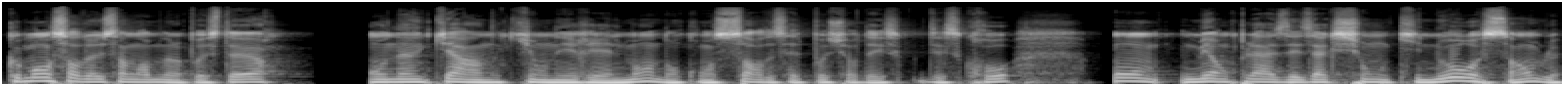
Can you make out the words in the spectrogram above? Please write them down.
Comment on sort du syndrome de l'imposteur? On incarne qui on est réellement, donc on sort de cette posture d'escroc, on met en place des actions qui nous ressemblent,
